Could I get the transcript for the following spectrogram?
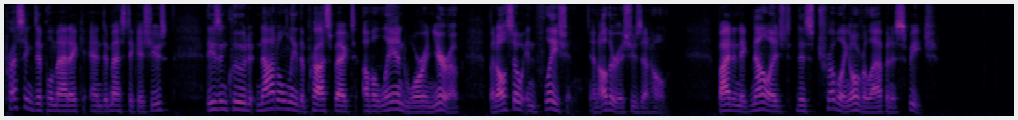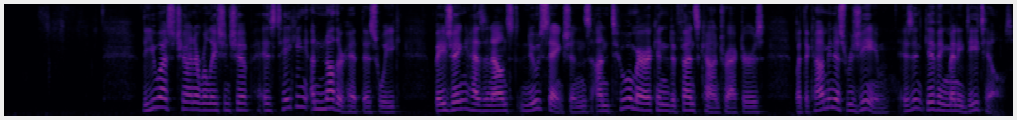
pressing diplomatic and domestic issues. These include not only the prospect of a land war in Europe, but also inflation and other issues at home. Biden acknowledged this troubling overlap in his speech. The U.S. China relationship is taking another hit this week. Beijing has announced new sanctions on two American defense contractors, but the communist regime isn't giving many details.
